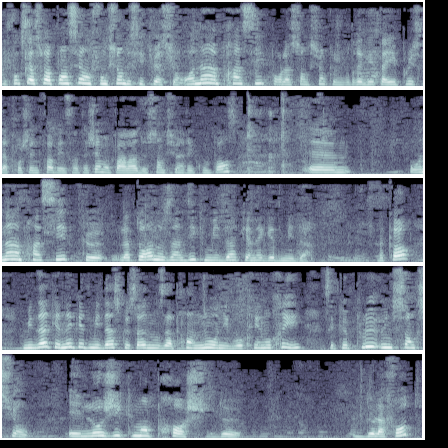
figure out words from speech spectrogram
Il faut que ça soit pensé en fonction des situations. On a un principe pour la sanction que je voudrais détailler plus la prochaine fois, Bezrat Hashem, on parlera de sanctions et récompenses. Euh, on a un principe que la Torah nous indique Mida Keneged Mida. D'accord? Mida Keneged Mida, ce que ça nous apprend, nous, au niveau Chinuchi, c'est que plus une sanction est logiquement proche de, de la faute,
